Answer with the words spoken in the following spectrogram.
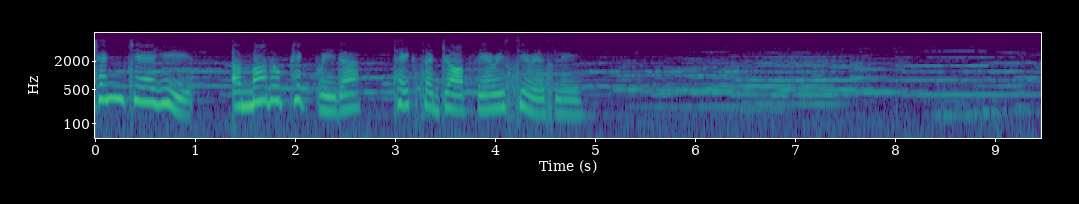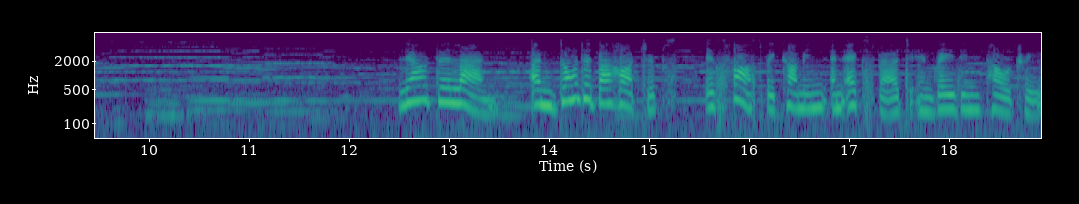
Chen Jieyu, a model pig breeder, takes her job very seriously. Liao Delan, undaunted by hardships, is fast becoming an expert in raising poultry.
